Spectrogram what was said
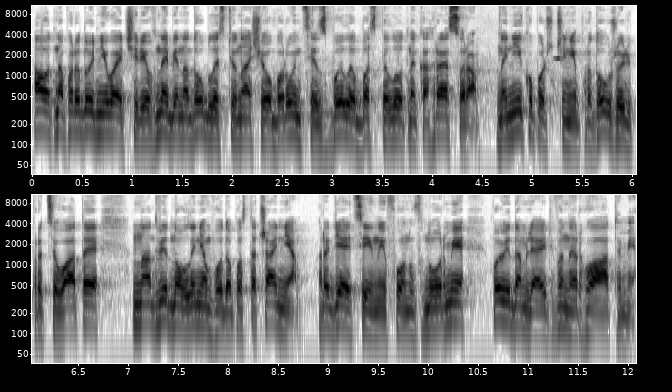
А от напередодні ввечері в небі над областю наші оборонці збили безпілотник агресора. На Нікопольщині продовжують працювати над відновленням водопостачання. Радіаційний фон в нормі повідомляють в енергоатомі.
